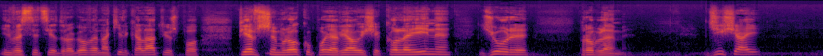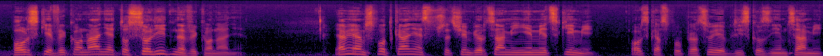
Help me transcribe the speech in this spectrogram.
inwestycje drogowe na kilka lat, już po pierwszym roku pojawiały się kolejne dziury, problemy. Dzisiaj polskie wykonanie to solidne wykonanie. Ja miałem spotkanie z przedsiębiorcami niemieckimi. Polska współpracuje blisko z Niemcami.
